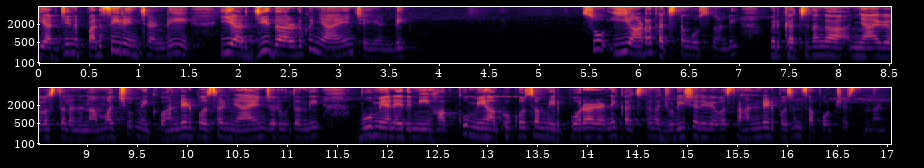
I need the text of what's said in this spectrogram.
ఈ అర్జీని పరిశీలించండి. ఈ అర్జీదారుడికి న్యాయం చేయండి సో ఈ ఆర్డర్ ఖచ్చితంగా వస్తుందండి. మీరు ఖచ్చితంగా న్యాయ వ్యవస్థలను నమ్మచ్చు. మీకు హండ్రెడ్ పర్సెంట్ న్యాయం జరుగుతుంది. భూమి అనేది మీ హక్కు. మీ హక్కు కోసం మీరు పోరాడండి. ఖచ్చితంగా జుడిషియరీ వ్యవస్థ హండ్రెడ్ పర్సెంట్ సపోర్ట్ చేస్తుందండి.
